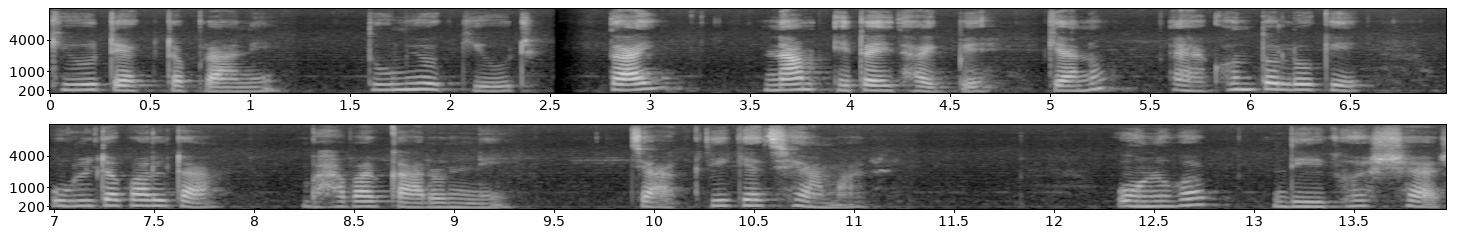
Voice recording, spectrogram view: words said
কিউট একটা প্রাণী। তুমিও কিউট। তাই নাম এটাই থাকবে। কেন? এখন তো লোকে উল্টাপাল্টা ভাবার কারণ নেই। চাকরি গেছে আমার। অনুভব দীর্ঘশ্বাস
